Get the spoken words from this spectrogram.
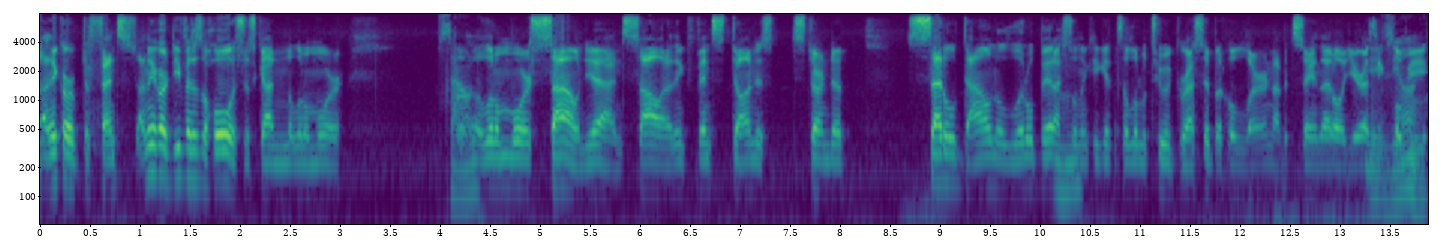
I think our defense, I think our defense as a whole has just gotten a little more Sound. a little more sound, yeah, and solid. I think Vince Dunn is starting to settle down a little bit. I still think he gets a little too aggressive, but he'll learn. I've been saying that all year. I think he'll young. be,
